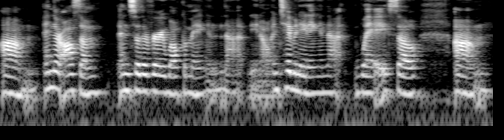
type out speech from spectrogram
Um, and they're awesome, and so they're very welcoming and not you know intimidating in that way. So, um,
